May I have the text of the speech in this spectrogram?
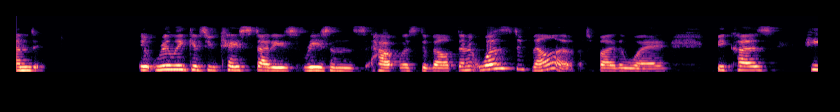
and it really gives you case studies, reasons how it was developed. And it was developed, by the way, because he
